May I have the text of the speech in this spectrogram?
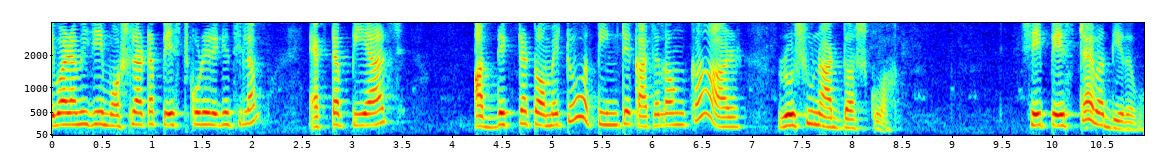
এবার আমি যে মশলাটা পেস্ট করে রেখেছিলাম, একটা পেঁয়াজ অর্ধেকটা টমেটো, তিনটে কাঁচা লঙ্কা আর রসুন আট দশ কোয়া। সেই পেস্টটা এবার দিয়ে দেবো।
